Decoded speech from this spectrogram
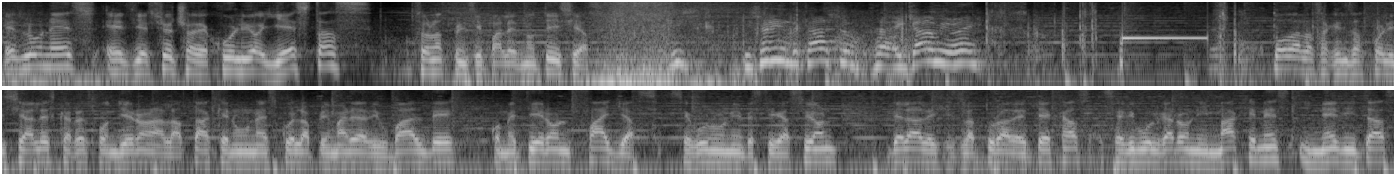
Es lunes, es 18 de julio y estas son las principales noticias. Todas las agencias policiales que respondieron al ataque en una escuela primaria de Ubalde cometieron fallas. Según una investigación de la legislatura de Texas, se divulgaron imágenes inéditas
